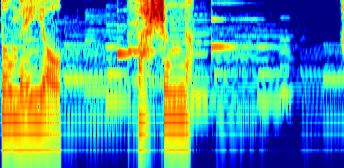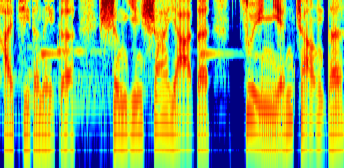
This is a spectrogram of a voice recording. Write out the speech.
都没有发生呢？还记得那个声音沙哑的、最年长的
